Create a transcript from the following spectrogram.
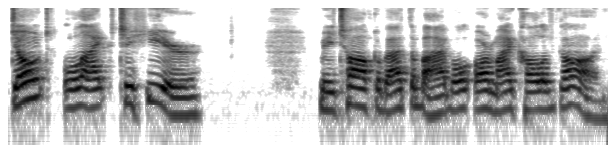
don't like to hear me talk about the Bible or my call of God.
